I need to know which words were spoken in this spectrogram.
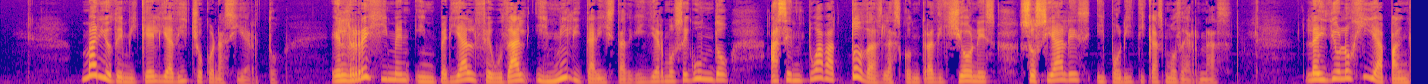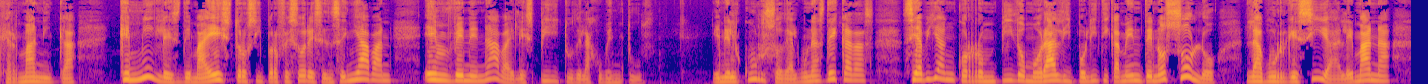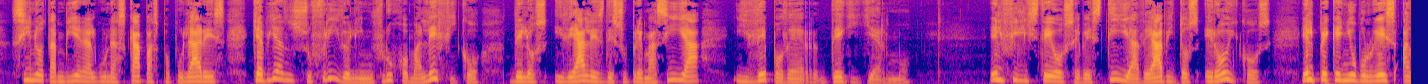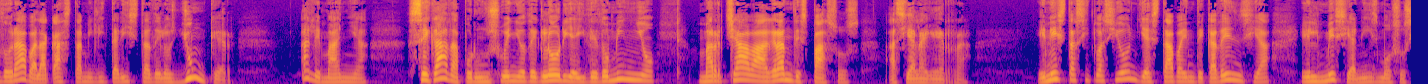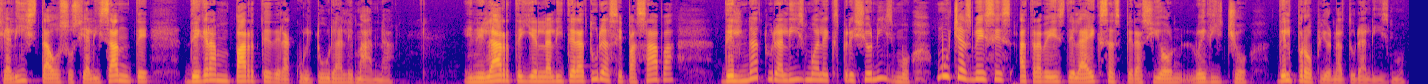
Mario de Micheli ha dicho con acierto, el régimen imperial feudal y militarista de Guillermo II acentuaba todas las contradicciones sociales y políticas modernas. La ideología pangermánica que miles de maestros y profesores enseñaban envenenaba el espíritu de la juventud. En el curso de algunas décadas se habían corrompido moral y políticamente no sólo la burguesía alemana, sino también algunas capas populares que habían sufrido el influjo maléfico de los ideales de supremacía y de poder de Guillermo. El filisteo se vestía de hábitos heroicos, el pequeño burgués adoraba la casta militarista de los Junker, Alemania, cegada por un sueño de gloria y de dominio, marchaba a grandes pasos hacia la guerra. En esta situación ya estaba en decadencia el mesianismo socialista o socializante de gran parte de la cultura alemana. En el arte y en la literatura se pasaba del naturalismo al expresionismo, muchas veces a través de la exasperación, lo he dicho, del propio naturalismo.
